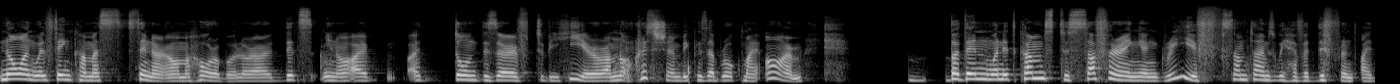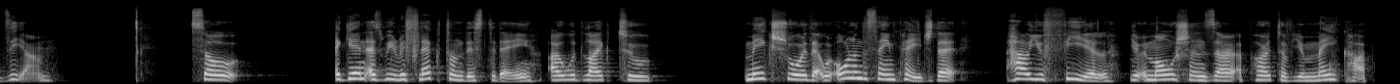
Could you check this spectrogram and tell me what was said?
No one will think I'm a sinner or I'm a horrible or I did, you know, I, I don't deserve to be here or I'm not Christian because I broke my arm. But then when it comes to suffering and grief, sometimes we have a different idea. So, again, as we reflect on this today, I would like to make sure that we're all on the same page, that how you feel, your emotions are a part of your makeup.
